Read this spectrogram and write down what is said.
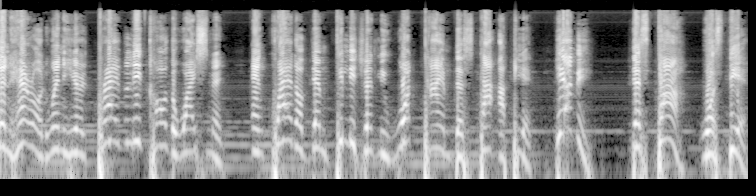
Then Herod, when he had privately called the wise men, inquired of them diligently what time the star appeared. Hear me. The star was there.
